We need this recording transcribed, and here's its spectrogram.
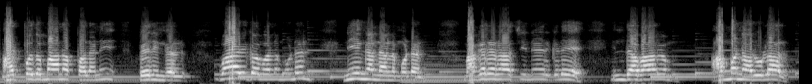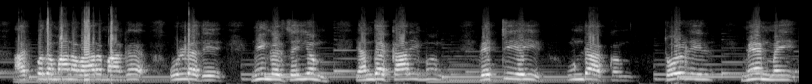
அற்புதமான பலனை பெறுங்கள். வாழ்க வளமுடன் நீங்கள் நலமுடன். மகர ராசி நேர்களே இந்த வாரம் அம்மன் அருளால் அற்புதமான வாரமாக உள்ளது. நீங்கள் செய்யும் எந்த காரியமும் வெற்றியை உண்டாக்கும். தொழிலில் மேன்மை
